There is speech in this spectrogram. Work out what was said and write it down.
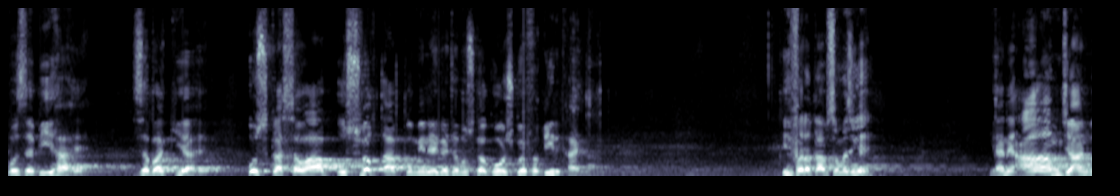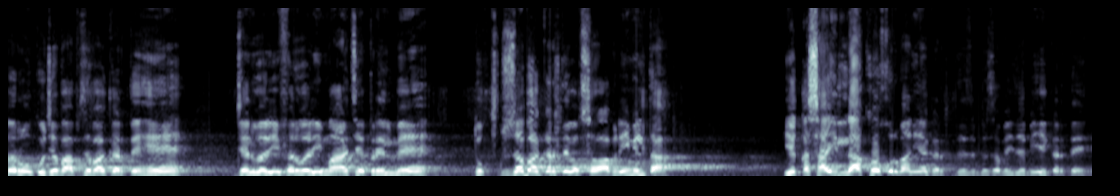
وہ ذبیحہ ہے، ذبح کیا ہے۔ اس کا ثواب اس وقت آپ کو ملے گا جب اس کا گوشت کوئی فقیر کھائے گا۔ یہ فرق آپ سمجھ گئے؟ یعنی عام جانوروں کو جب آپ ذبح کرتے ہیں، جنوری، فروری، مارچ، اپریل میں، تو ذبح کرتے وقت ثواب نہیں ملتا۔ یہ قصائی لاکھوں قربانیاں کرتے کرتے ہیں۔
